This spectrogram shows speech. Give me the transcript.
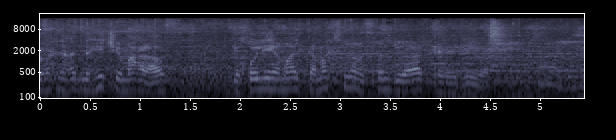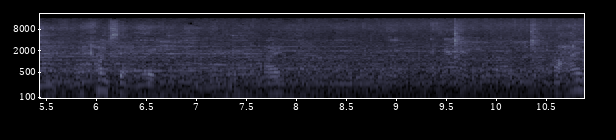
شوف إحنا عندنا هيك معرض دخولية مالته ماكسيموم 8 دولارات كندية. يعني خمسة أمريكا هاي. آه، هاي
